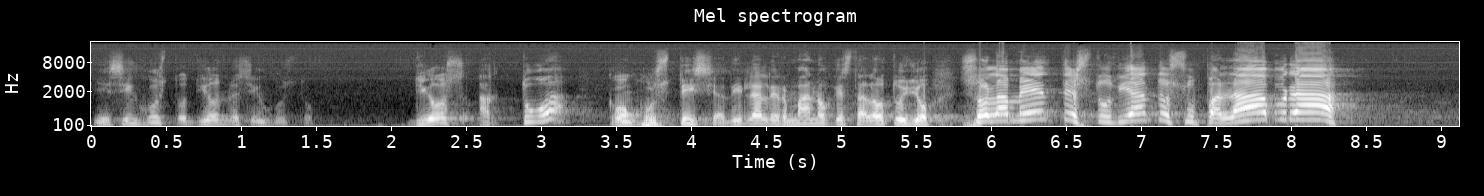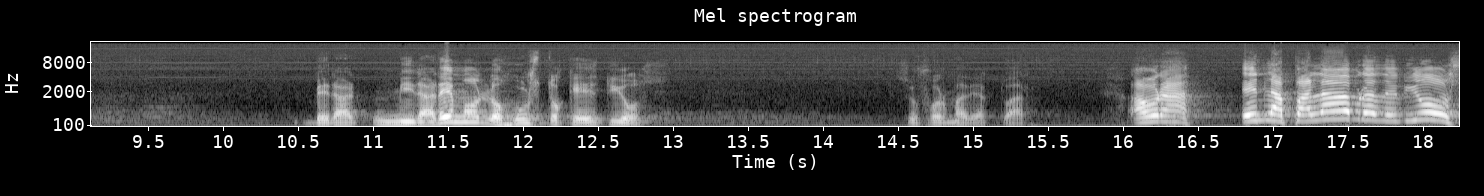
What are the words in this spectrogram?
Y es injusto. Dios no es injusto. Dios actúa con justicia. Dile al hermano que está al lado tuyo, solamente estudiando su palabra, miraremos lo justo que es Dios, su forma de actuar. Ahora, en la palabra de Dios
